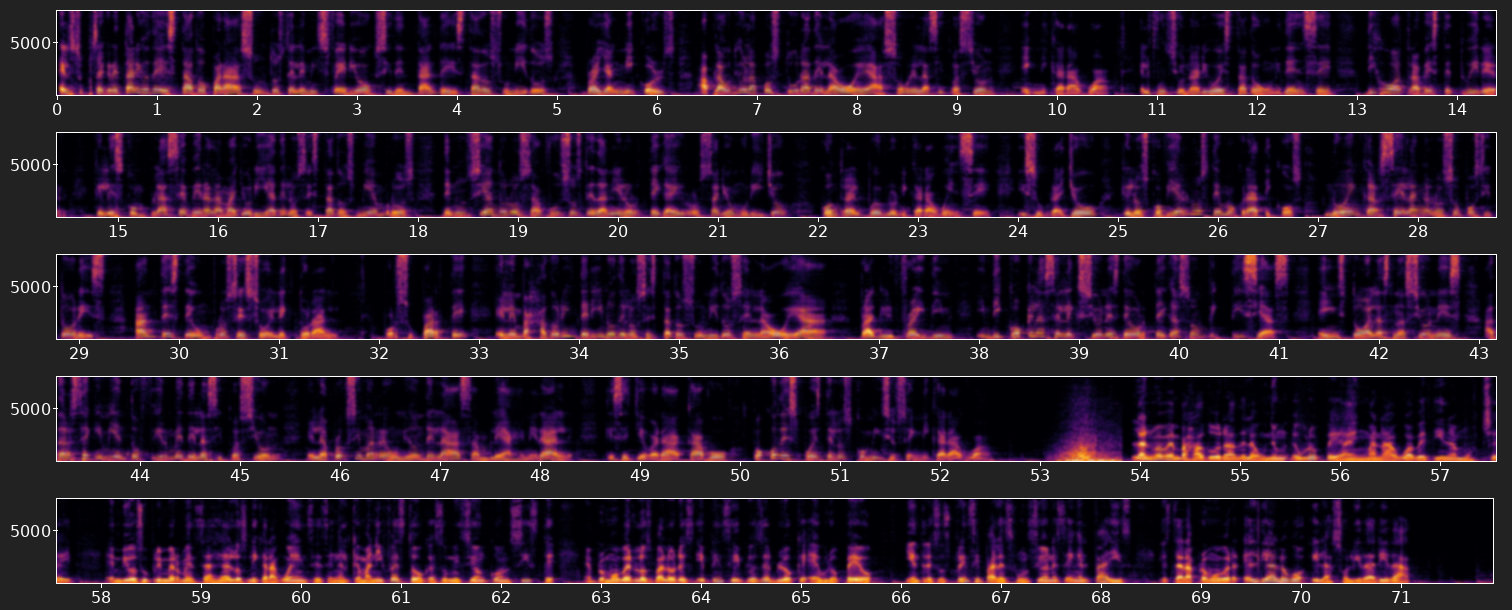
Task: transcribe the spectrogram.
El subsecretario de Estado para Asuntos del Hemisferio Occidental de Estados Unidos, Brian Nichols, aplaudió la postura de la OEA sobre la situación en Nicaragua. El funcionario estadounidense dijo a través de Twitter que les complace ver a la mayoría de los Estados miembros denunciando los abusos de Daniel Ortega y Rosario Murillo contra el pueblo nicaragüense y subrayó que los gobiernos democráticos no encarcelan a los opositores antes de un proceso electoral. Por su parte, el embajador interino de los Estados Unidos en la OEA, Bradley Freidin, indicó que las elecciones de Ortega son ficticias e instó a las naciones a dar seguimiento firme de la situación en la próxima reunión de la Asamblea General, que se llevará a cabo poco después de los comicios en Nicaragua. La nueva embajadora de la Unión Europea en Managua, Bettina Muscheit, envió su primer mensaje a los nicaragüenses en el que manifestó que su misión consiste en promover los valores y principios del bloque europeo y entre sus principales funciones en el país estará promover el diálogo y la solidaridad.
